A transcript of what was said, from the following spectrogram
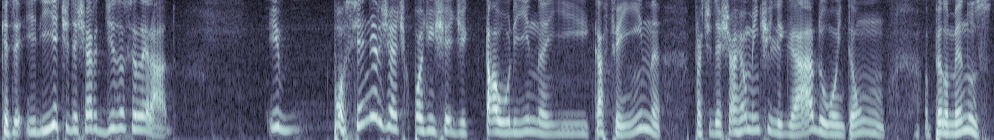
Quer dizer, iria te deixar desacelerado. E Pô, se energético pode encher de taurina e cafeína para te deixar realmente ligado, ou então, pelo menos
